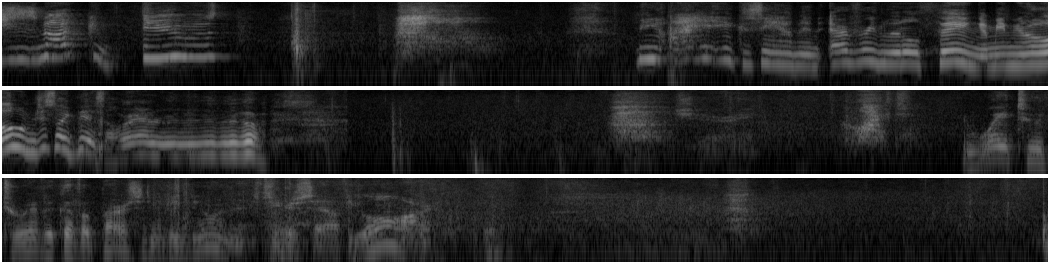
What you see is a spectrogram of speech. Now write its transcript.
she's not confused. Me, I examine every little thing. I mean, you know, I'm just like this. Shari. What? You're way too terrific of a person to be doing this to yourself. You are. I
